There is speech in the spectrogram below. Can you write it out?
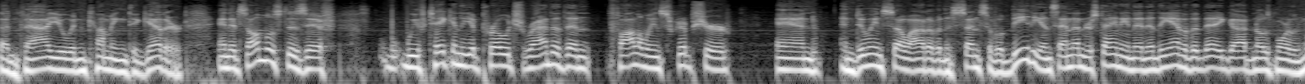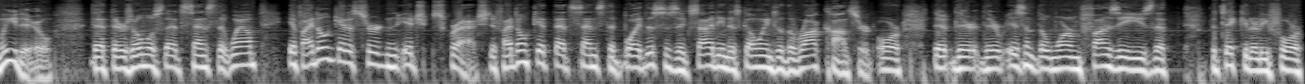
that value in coming together. And it's almost as if we've taken the approach rather than following Scripture and and doing so out of a sense of obedience and understanding that in the end of the day God knows more than we do that there's almost that sense that well if I don't get a certain itch scratched if I don't get that sense that boy this is exciting as going to the rock concert or there there there isn't the warm fuzzies that particularly for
